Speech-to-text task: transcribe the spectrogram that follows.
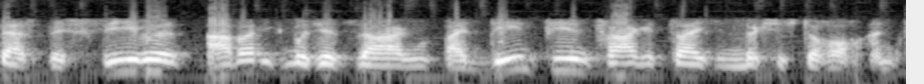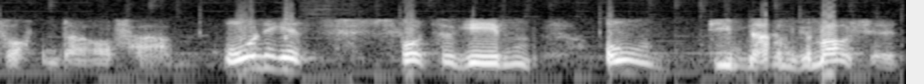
Perspektive. Aber ich muss jetzt sagen, bei den vielen Fragezeichen möchte ich doch auch Antworten darauf haben. Ohne jetzt vorzugeben, oh, die haben gemauschelt.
